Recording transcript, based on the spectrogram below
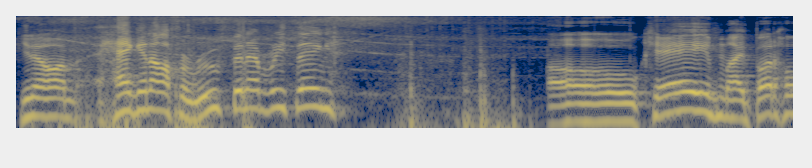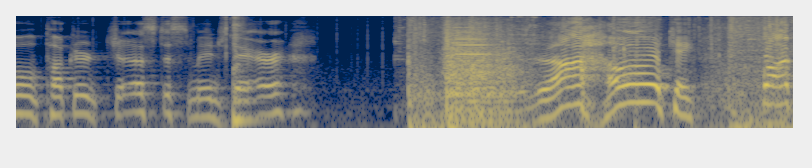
You know, I'm hanging off a roof and everything. Okay, my butthole puckered just a smidge there. Ah, okay. Fuck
